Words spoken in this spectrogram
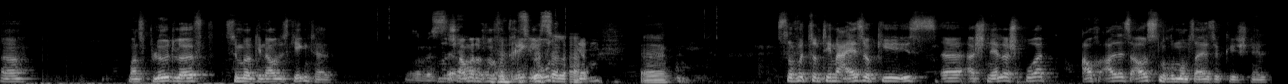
Äh, Wenn es blöd läuft, sind wir genau das Gegenteil. Also, also schauen wir, dass wir Verträge loswerden. Äh. Soviel zum Thema Eishockey ist äh, ein schneller Sport. Auch alles außenrum ums Eishockey ist schnell.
